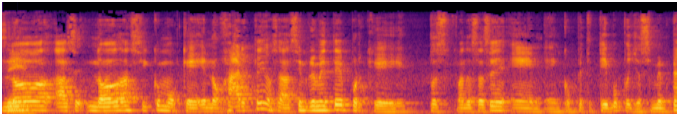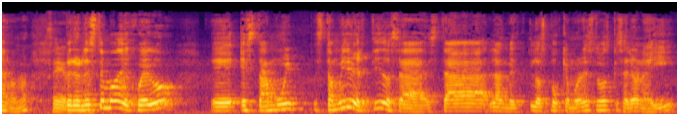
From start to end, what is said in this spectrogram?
No, así, no así como que enojarte, o sea, simplemente porque, pues, cuando estás en, competitivo, pues yo sí me emperro, ¿no? Pero en este modo de juego eh, está muy está muy divertido, o sea, está los Pokémon nuevos que salieron ahí,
